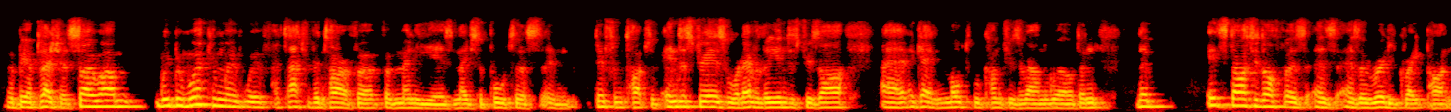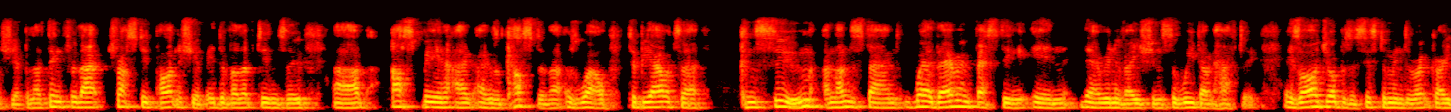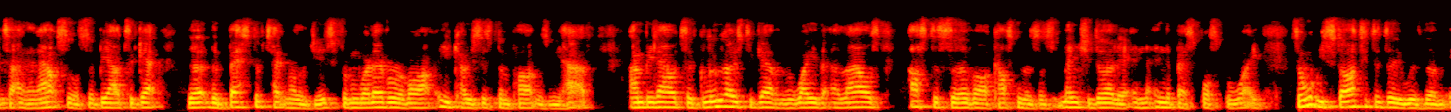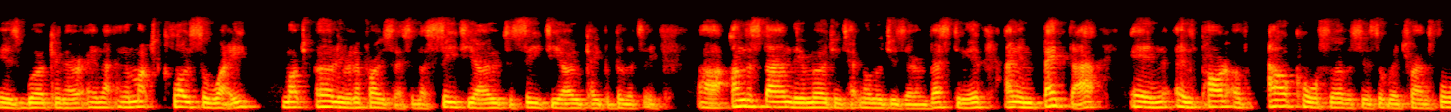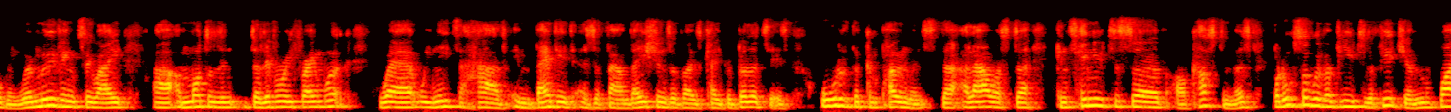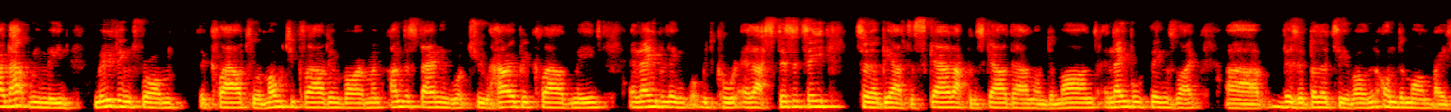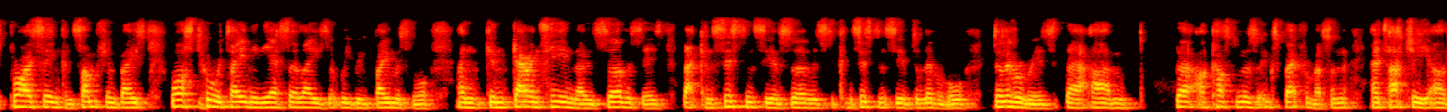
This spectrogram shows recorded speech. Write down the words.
It'd be a pleasure. So um, we've been working with, with Hitachi Vantara for, for many years, and they've supported us in different types of industries, whatever the industries are, uh, again, multiple countries around the world. And the, it started off as, as, as a really great partnership. And I think for that trusted partnership, it developed into uh, us being as a customer as well, to be able to consume and understand where they're investing in their innovation so we don't have to. It's our job as a system integrator and an outsourcer to be able to get the, the best of technologies from whatever of our ecosystem partners we have and being able to glue those together in a way that allows us to serve our customers, as mentioned earlier, in, in the best possible way. So what we started to do with them is work in a, in a, in a much closer way much earlier in the process in a CTO to CTO capability uh, understand the emerging technologies they're investing in, and embed that in as part of our core services that we're transforming. We're moving to a, uh, a model delivery framework where we need to have embedded as the foundations of those capabilities all of the components that allow us to continue to serve our customers, but also with a view to the future. And by that, we mean moving from the cloud to a multi-cloud environment, understanding what true hybrid cloud means, enabling what we'd call elasticity to be able to scale up and scale down on demand, enable things like uh, visibility of on, on-demand based pricing, consumption based, while still retaining the SLAs that we've been famous for, and guaranteeing those services, that consistency of service, the consistency of deliverable deliveries that um, that our customers expect from us. And Hitachi uh,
